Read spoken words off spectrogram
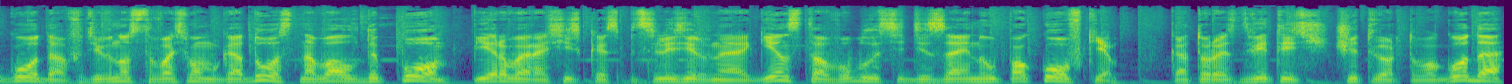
года. В 1998 году основал Депо, первое российское специализированное агентство в области дизайна упаковки, которое с 2004 года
